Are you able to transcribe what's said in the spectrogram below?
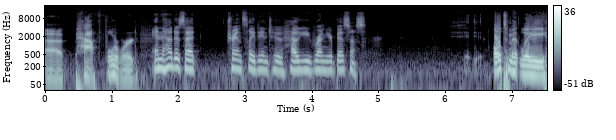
uh, path forward. And how does that translate into how you run your business? Ultimately,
